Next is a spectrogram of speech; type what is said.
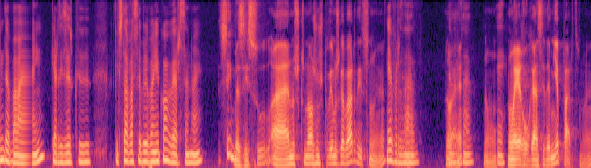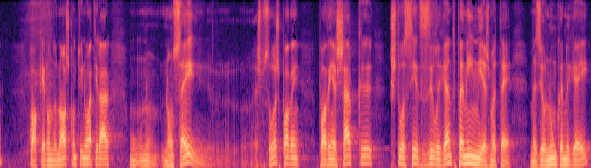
ainda bem. Quer dizer que, que lhe estava a saber bem a conversa, não é? Sim, mas isso há anos que nós nos podemos gabar disso, não é? É verdade. Não é é? verdade. Não, É. não é arrogância da minha parte, não é? Qualquer um de nós continua a tirar. um- não, não sei, as pessoas podem, podem achar que estou a ser deselegante para mim mesmo, até. Mas eu nunca neguei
